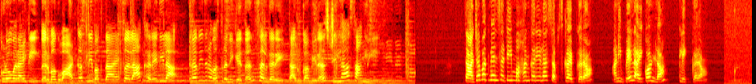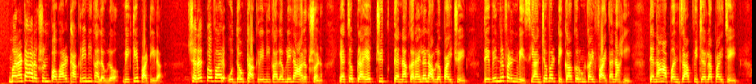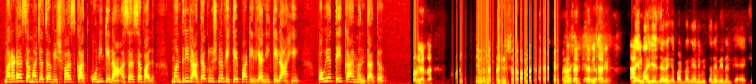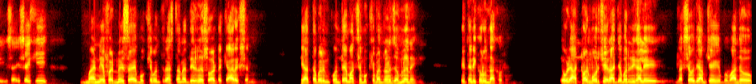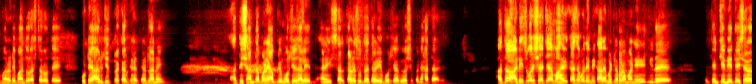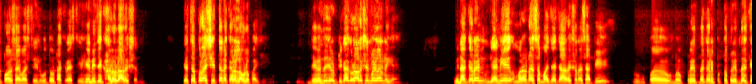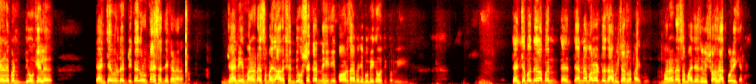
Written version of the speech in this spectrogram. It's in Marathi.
शेकडो व्हरायटी तर मग वाट कसली बघताय? चला खरेदीला. रवींद्र वस्त्र निकेतन सलगरे तालुका मिरज जिल्हा सांगली. ताज्या बातम्यांसाठी महान करेला सबस्क्राईब करा आणि बेल आयकॉनला क्लिक करा. मराठा आरक्षण पवार ठाकरेंनी घालवलं विखे पाटील. शरद पवार उद्धव ठाकरेंनी घालवलेलं आरक्षण याचं प्रायश्चित त्यांना करायला लावलं पाहिजे. देवेंद्र फडणवीस यांच्यावर टीका करून काही फायदा नाही. त्यांना आपण जाब विचारला पाहिजे. मराठा समाजाचा विश्वासघात कोणी केला असा सवाल मंत्री राधाकृष्ण विखे पाटील यांनी केला आहे. पाहूया ते काय म्हणतात. माझी जरंगे पाटलांनी या निमित्तानं विनंती आहे की स- असं आहे की माननीय फडणवीस साहेब मुख्यमंत्री असताना दिलेलं सोळा टक्के आरक्षण हे आतापर्यंत कोणत्याही मागच्या मुख्यमंत्र्यांना जमलं नाही. ते त्यांनी करून दाखवलं. एवढे अठ्ठावन्न मोर्चे राज्यभर निघाले. लक्षावधी आमचे बांधव मराठी बांधव रस्त्यावर होते. कुठे अनुचित प्रकार घड- घडला नाही. अति शांतपणे आपले मोर्चे झाले आणि सरकारने सुद्धा त्यावेळी मोर्चा मोर्चे व्यवस्थितपणे हाताळले. आता अडीच वर्षाच्या महाविकासामध्ये मी काल म्हटल्याप्रमाणे जिथे त्यांचे नेते शरद पवार साहेब असतील उद्धव ठाकरे असतील यांनी जे घालवलं आरक्षण त्याचं प्रायश्चित त्यांना करायला लावलं पाहिजे. देवेंद्रजीवर टीका करून आरक्षण मिळणार नाही आहे विनाकारण ज्यांनी मराठा समाजाच्या आरक्षणासाठी प्रयत्न कर फक्त प्रयत्न केले पण देऊ केलं त्यांच्या विरुद्ध टीका करून काय साध्य करणार आपण? ज्यांनी मराठा समाज आरक्षण देऊ शकत नाही ही जी पवार साहेबांची भूमिका होती पूर्वी. त्यांच्याबद्दल आपण त्यांना मला वाटतं जा विचारला पाहिजे. मराठा समाजाचा विश्वासघात कोणी केला?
